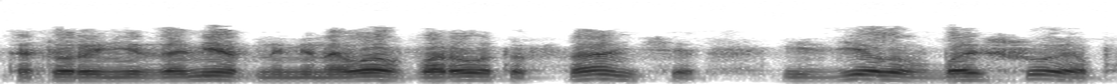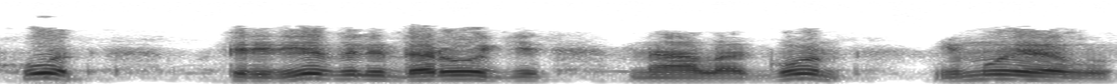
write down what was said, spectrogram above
которые, незаметно миновав ворота Санча и сделав большой обход, перерезали дороги на Алагон и Муэлу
